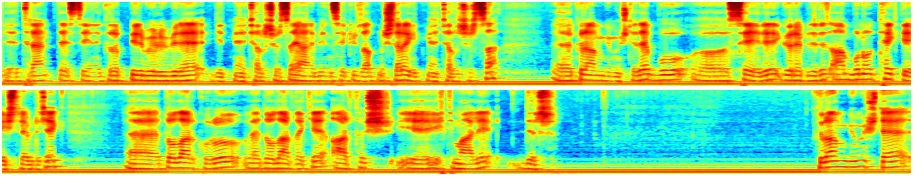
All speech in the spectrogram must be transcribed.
e, trend desteğini kırıp 1 bölü 1'e gitmeye çalışırsa yani 1860'lara gitmeye çalışırsa e, gram gümüşte de bu e, seyri görebiliriz. Ama bunu tek değiştirebilecek e, dolar kuru ve dolardaki artış e, ihtimalidir. Gram gümüş de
